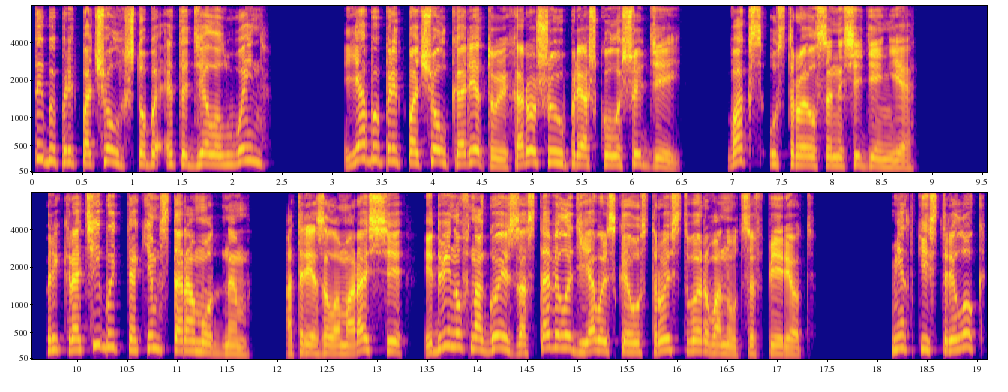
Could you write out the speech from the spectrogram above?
Ты бы предпочел, чтобы это делал Уэйн?» «Я бы предпочел карету и хорошую упряжку лошадей». Вакс устроился на сиденье. «Прекрати быть таким старомодным», – отрезала Марасси и, двинув ногой, заставила дьявольское устройство рвануться вперед. Меткий стрелок,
